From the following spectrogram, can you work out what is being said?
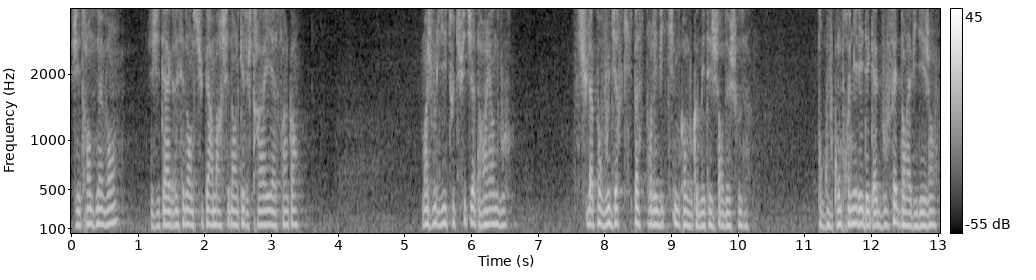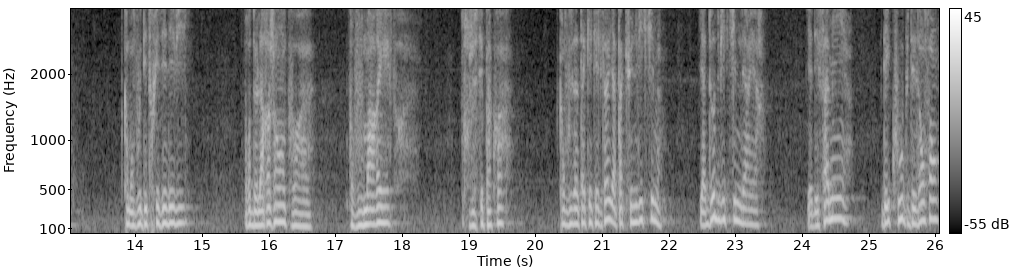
J'ai 39 ans. J'étais agressé dans le supermarché dans lequel je travaillais a 5 ans. Moi, je vous le dis tout de suite, j'attends rien de vous. Je suis là pour vous dire ce qui se passe pour les victimes quand vous commettez ce genre de choses. Pour que vous compreniez les dégâts que vous faites dans la vie des gens. Comment vous détruisez des vies. Pour de l'argent, pour. Euh, pour vous marrer, pour. pour je sais pas quoi. Quand vous attaquez quelqu'un, il n'y a pas qu'une victime. Il y a d'autres victimes derrière. Il y a des familles, des couples, des enfants.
